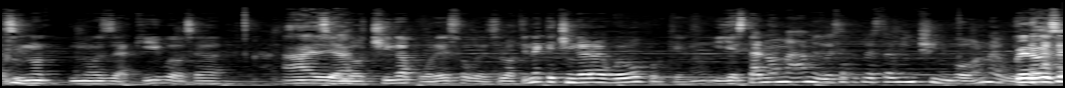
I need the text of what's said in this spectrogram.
así no, no es de aquí, güey. O sea, Ah, se ya. lo chinga por eso, güey. Se lo tiene que chingar a huevo porque, ¿no? Y está, no mames, güey. Esa película está bien chingona, güey. Pero ese,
